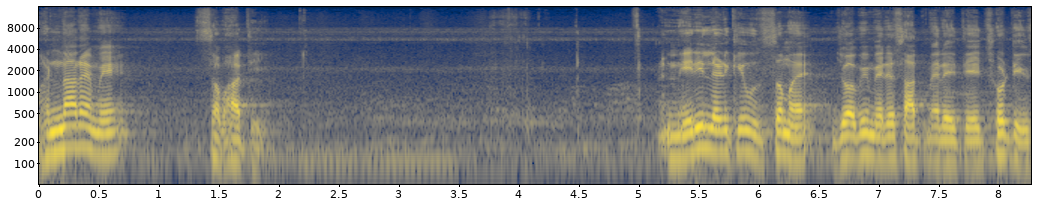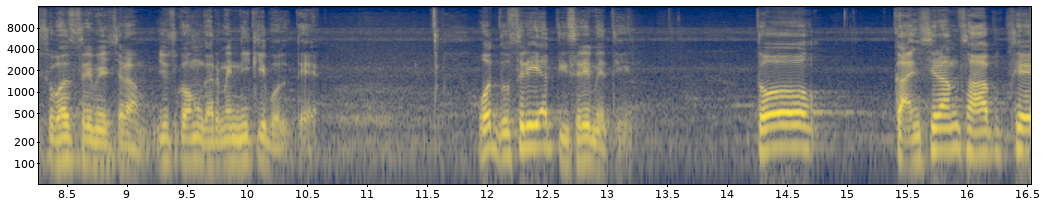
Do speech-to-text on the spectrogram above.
भंडारे में सभा थी। मेरी लड़की उस समय, जो अभी मेरे साथ में रहती है, छोटी शुभश्री मेचराम जिसको हम घर में निकी बोलते हैं वो दूसरी या तीसरी में थी। तो कांशीराम साहब के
